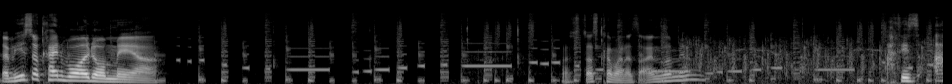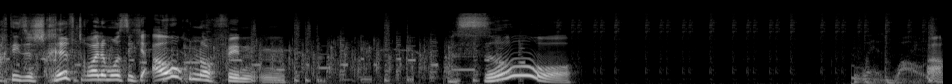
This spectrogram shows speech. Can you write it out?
Aber hier ist doch kein Waldo mehr. Was ist das? Kann man das einsammeln? Ach, dieses, ach, diese Schriftrolle muss ich auch noch finden. Ach so. Ah,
